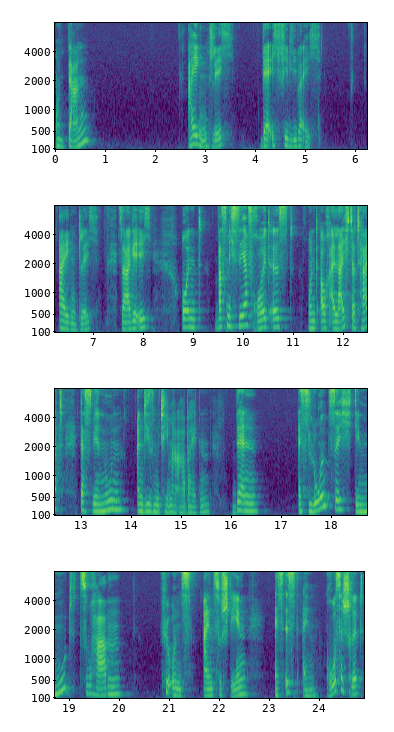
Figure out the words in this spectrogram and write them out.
Und dann, eigentlich wäre ich viel lieber ich. Eigentlich, sage ich. Und was mich sehr freut ist und auch erleichtert hat, dass wir nun an diesem Thema arbeiten. Denn es lohnt sich, den Mut zu haben, für uns einzustehen. Es ist ein großer Schritt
